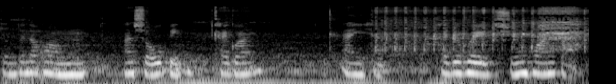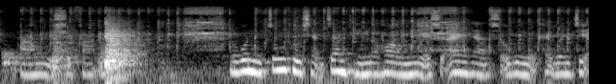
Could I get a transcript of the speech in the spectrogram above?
准备的话我们按手柄开关按一下，它就会循环打打五十发。如果你中途想暂停的话，我们也是按一下手柄的开关键，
